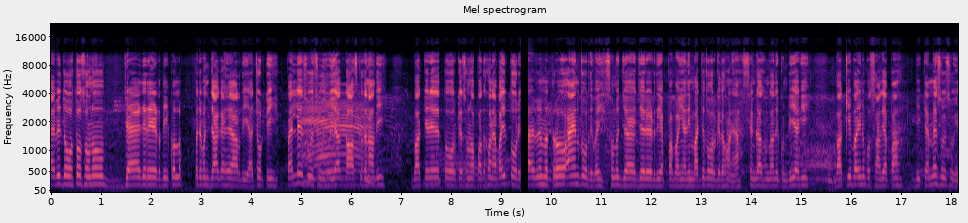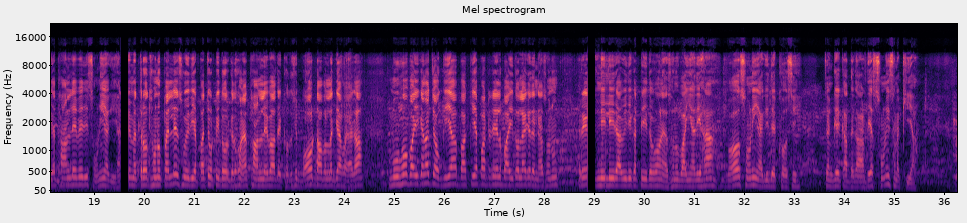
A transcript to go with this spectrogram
ਐ ਵੀ ਦੋਸਤੋ, ਸੋਨੂੰ ਜਾਇਜ਼ ਰੇਟ ਦੀ ਕੁੱਲ 55000 ਦੀ ਆ ਝੋਟੀ। ਪਹਿਲੇ ਸੂਏ ਸੂਈ ਹੋਈ ਆ 10 ਕੁ ਦਿਨਾਂ ਦੀ। ਬਾਕੀ ਰੇ ਤੋਰ ਕੇ ਤੁਹਾਨੂੰ ਆਪਾਂ ਦਿਖਾਉਣਾ ਬਾਈ ਤੋਰੇ। ਐ ਵੀ ਮਿੱਤਰੋ, ਐਨ ਤੋਰ ਦੇ ਬਾਈ। ਸੋਨੂੰ ਜਾਇਜ਼ ਰੇਟ ਦੀ ਆਪਾਂ ਬਾਈਆਂ ਦੀ ਮੱਝ ਤੋਰ ਕੇ ਦਿਖਾਉਣਾ ਸਿੰਗਾ ਸੁੰਗਾ ਦੀ ਕੁੰਡੀ ਹੈਗੀ। ਬਾਕੀ ਬਾਈ ਨੂੰ ਪੁੱਛਾਂਗੇ ਆਪਾਂ ਵੀ ਕਿਵੇਂ ਸੂਈ ਸੂਈ ਆ। ਥਾਨ ਲੇਵੇ ਦੀ ਸੋਹਣੀ ਹੈਗੀ। ਹੈ ਮਿੱਤਰੋ, ਤੁਹਾਨੂੰ ਪਹਿਲੇ ਸੂਏ ਦੀ ਆਪਾਂ ਝੋਟੀ ਤੋਰ ਕੇ ਦਿਖਾਉਣਾ ਥਾਨ ਲੇਵਾ ਦੇਖੋ ਤੁਸੀਂ, ਬਹੁਤ ਡਬਲ ਲੱਗਿਆ ਹੋਇਆਗਾ। ਮੂੰਹੋਂ ਬਾਈ ਕਹਿੰਦਾ ਚੌਗੀ ਆ। ਬਾਕੀ ਆਪਾਂ ਡਿਟੇਲ ਬਾਈ ਤੋਂ ਲੈ ਕੇ ਦਿੰਨੇ ਆ ਤੁਹਾਨੂੰ ਨੀਲੀ ਰਾਵੀ ਦੀ ਕੱਟੀ ਦਿਖਾਉਣਾ ਤੁਹਾਨੂੰ ਬਾਈਆਂ ਦੀ ਹਾਂ ਬਹੁਤ ਸੋਹਣੀ ਹੈਗੀ, ਦੇਖੋ ਅਸੀਂ ਚੰਗੇ ਕੱਦਗਾਰ ਦੀ ਆ, ਸੋਹਣੀ ਸੁਨੱਖੀ ਆ।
